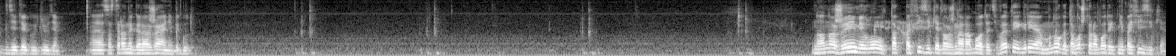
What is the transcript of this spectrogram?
где бегают люди. Э, Со стороны гаража они бегут. Но она же Эми, лол, так по физике должна работать. В этой игре много того, что работает не по физике.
